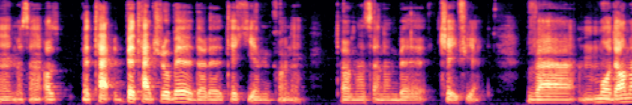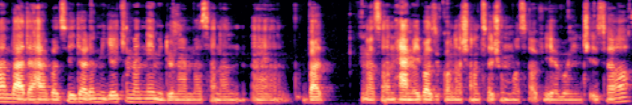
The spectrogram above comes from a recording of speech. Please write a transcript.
مثلا به, تجربه داره تکیه می‌کنه تا مثلا به کیفیت. و مدامم بعد هر بازی داره میگه که من نمی‌دونم مثلا بعد مثلا همه بازیکن شانسشون مساویه و این چیزها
